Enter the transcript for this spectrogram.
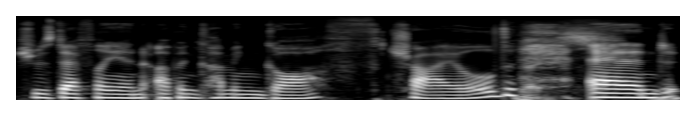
She was definitely an up and coming goth child. And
